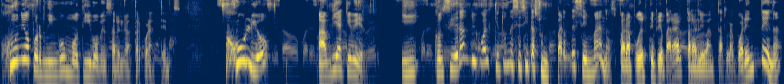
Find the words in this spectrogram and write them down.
Junio por ningún motivo pensar en levantar cuarentenas. Julio habría que ver. Y considerando igual que tú necesitas un par de semanas para poderte preparar para levantar la cuarentena,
